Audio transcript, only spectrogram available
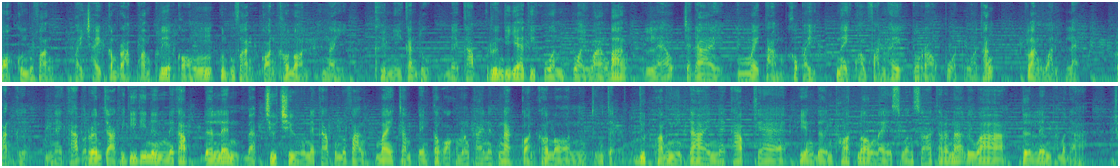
บอกคุณผู้ฟัง ไปใช้กำราบความเครียดของคุณผู้ฟังก่อนเข้านอนในคืนนี้กันดูนะครับ เรื่องแย่ๆที่ควรปล่อยวางบ้าง แล้วจะได้ไม่ตามเข้าไป ในความฝันให้เราปวดหัวทั้งกลางวันและกลางคืนนะครับเริ่มจากวิธีที่1นงนะครับเดินเล่นแบบชิวๆนะครับคุณผู้ฟังไม่จำเป็นต้องออกกำลังกายหนักๆก่อนเข้านอน ถึงจะหยุดความหงิดได้นะครับ แค่เพียงเดินทอดน่องในสวนสาธารณะ หรือว่าเดินเล่นธรรมดา ช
